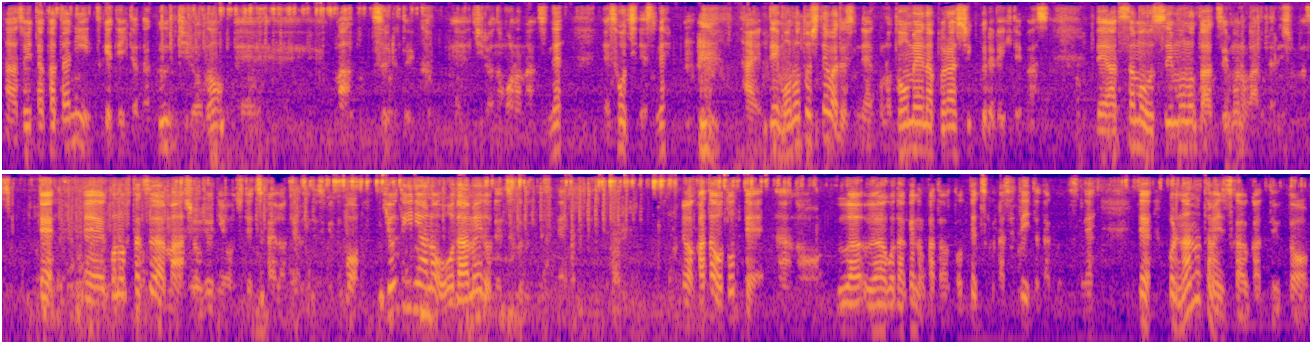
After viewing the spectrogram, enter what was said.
あそういった方につけていただく治療の、えーまあ、ツールというか、えー、治療のものなんですね。え装置ですね。はい。で、ものとしてはですね、この透明なプラスチックでできています。で、厚さも薄いものと厚いものがあったりします。で、えー、この2つはまあ症状に応じて使い分けるんですけども、基本的にあのオーダーメイドで作るんですね。要は型を取って、あの上上顎だけの型を取って作らせていただくんですね。で、これ何のために使うかっていうと、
